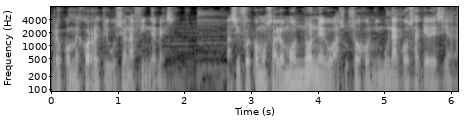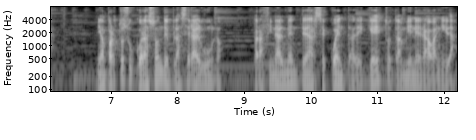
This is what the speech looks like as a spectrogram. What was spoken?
pero con mejor retribución a fin de mes. Así fue como Salomón no negó a sus ojos ninguna cosa que deseara, ni apartó su corazón de placer alguno, para finalmente darse cuenta de que esto también era vanidad,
